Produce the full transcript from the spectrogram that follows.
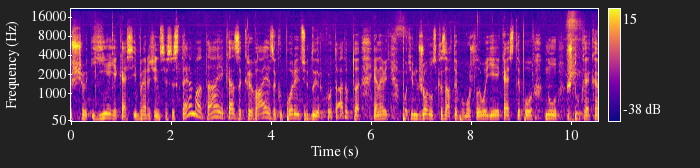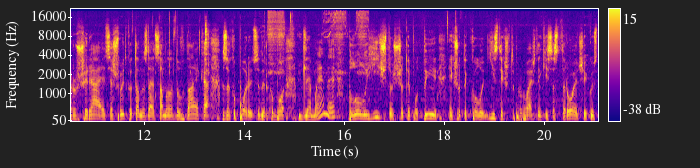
що є якась emergency система, та яка закриває, закупорює цю дирку. Та тобто я навіть потім Джону сказав, типу, можливо, є якась типу ну штука, яка розширяється швидко, там не знаю, самонадувна, яка закупорює цю дирку. Бо для мене було логічно, що типу, ти, якщо ти колоніст, якщо ти пробуваєш на якийсь астероїд чи якусь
